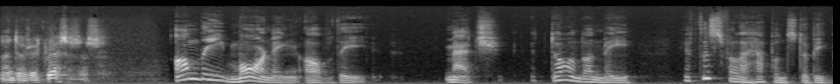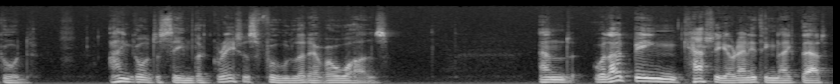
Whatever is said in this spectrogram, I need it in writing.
and I regretted it. On the morning of the match, it dawned on me if this fella happens to be good, I'm going to seem the greatest fool that ever was. And without being catty or anything like that,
